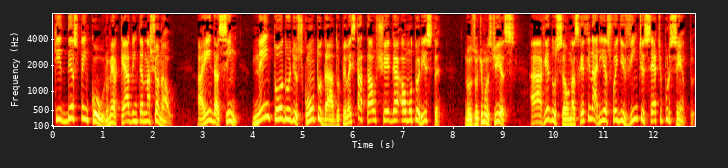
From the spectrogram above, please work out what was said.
que despencou no mercado internacional. Ainda assim, nem todo o desconto dado pela estatal chega ao motorista. Nos últimos dias, a redução nas refinarias foi de 27%.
